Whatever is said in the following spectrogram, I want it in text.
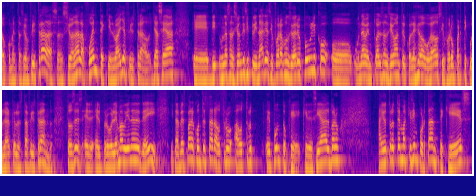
documentación filtrada, sanciona a la fuente, quien lo haya filtrado, ya sea eh, una sanción disciplinaria si fuera funcionario público o una eventual sanción ante el colegio de abogados si fuera un particular que lo está filtrando. Entonces, el, problema viene desde ahí. Y tal vez para contestar a otro, a otro eh, punto que, que decía Álvaro, hay otro tema que es importante, que es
